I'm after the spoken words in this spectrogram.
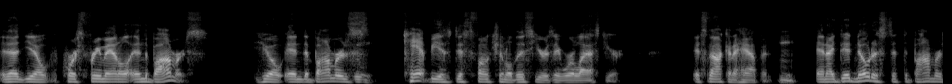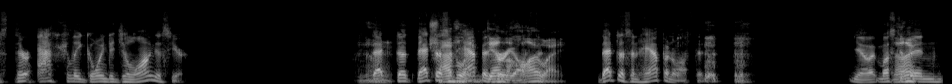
and then you know of course Fremantle and the Bombers, you know, and the Bombers Mm. can't be as dysfunctional this year as they were last year. It's not going to happen. Mm. And I did notice that the Bombers they're actually going to Geelong this year. That does, that doesn't happen very often. highway. That doesn't happen often. You know, it must have been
